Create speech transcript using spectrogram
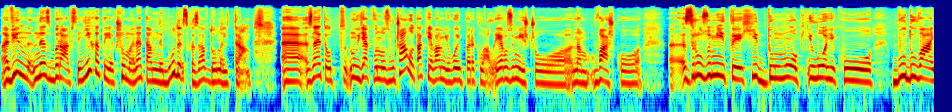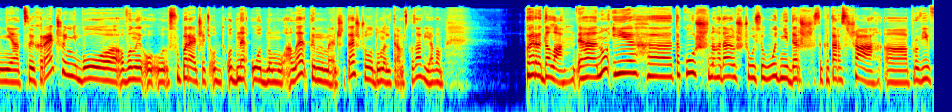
А він не збирався їхати, якщо мене там не буде, сказав Дональд Трамп. Е, знаєте, от ну як воно звучало, так я вам його і переклала. Я розумію, що нам важко е, зрозуміти хід думок і логіку будування цих речень, бо вони суперечать одне одному. Але тим не менше, те, що Дональд Трамп сказав, я вам Передала Е, ну і е, також нагадаю, що сьогодні держсекретар США е, провів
